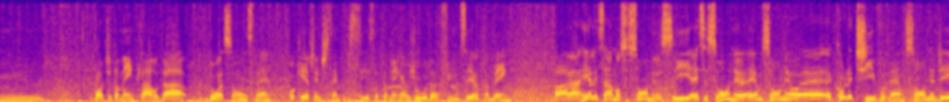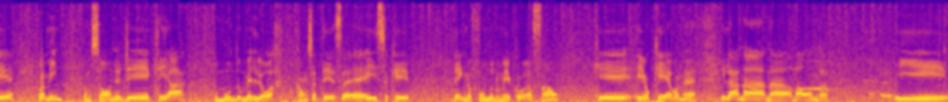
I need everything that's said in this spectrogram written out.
Um, pode também, claro, dar doações, né? Porque a gente sempre precisa também ajuda financeira também para realizar nossos sonhos. E esse sonho é um sonho é, é coletivo, né? um sonho de, para mim, é um sonho de criar um mundo melhor, com certeza. É isso que tem no fundo no meu coração que eu quero, né? E lá na, na, na onda e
